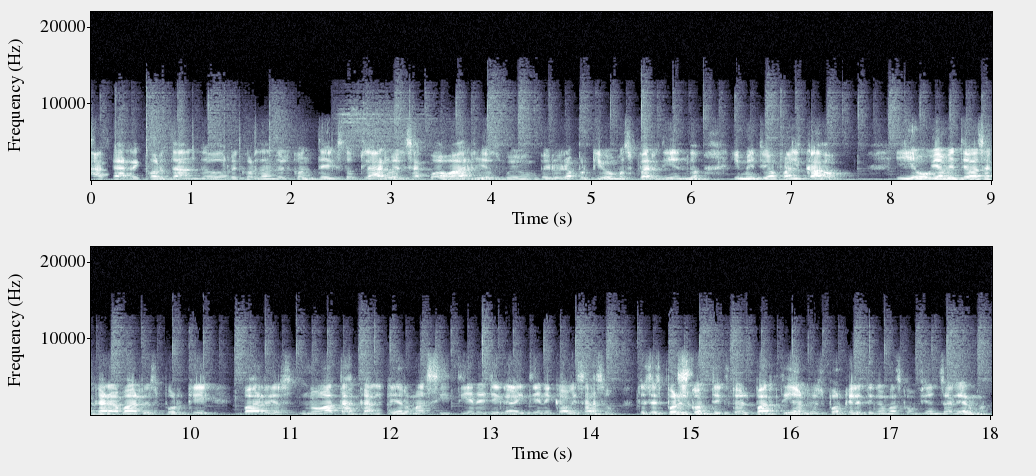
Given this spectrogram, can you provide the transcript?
acá recordando, recordando el contexto, claro, él sacó a Barrios, weón, pero era porque íbamos perdiendo y metió a Falcao. Y obviamente va a sacar a Barrios porque Barrios no ataca, Lerma sí tiene llegada y tiene cabezazo. Entonces es por el contexto del partido, no es porque le tenga más confianza a Lerma,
